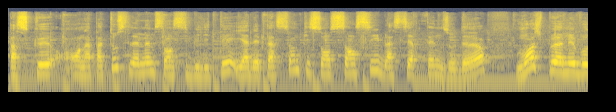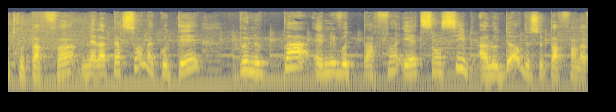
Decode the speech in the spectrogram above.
parce qu'on n'a pas tous les mêmes sensibilités. Il y a des personnes qui sont sensibles à certaines odeurs. Moi, je peux aimer votre parfum, mais la personne à côté peut ne pas aimer votre parfum et être sensible à l'odeur de ce parfum-là.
